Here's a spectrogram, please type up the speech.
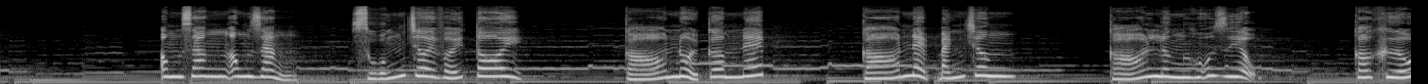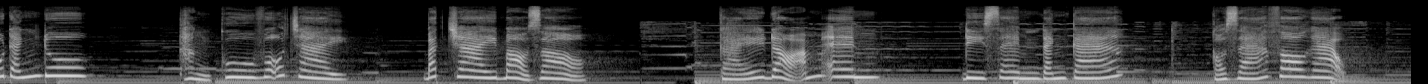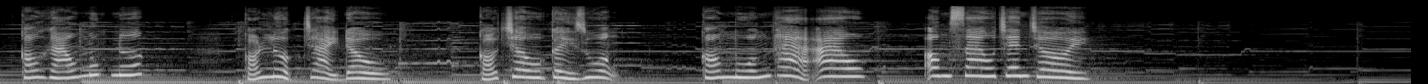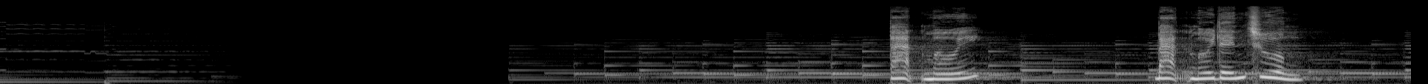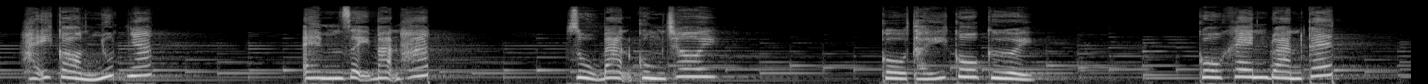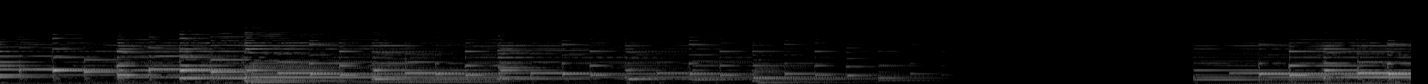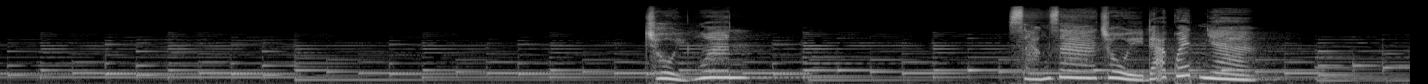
ông răng ông rằng, xuống chơi với tôi. Có nồi cơm nếp, có nệp bánh trưng có lưng hũ rượu có khứu đánh đu. Thằng cu vỗ chài, bắt chài bỏ giỏ cái đỏ ấm em đi xem đánh cá. Có giá vo gạo, có gáo múc nước, có lược trải đầu, có trâu cày ruộng, có muống thả ao. Ông sao trên trời? Mới đến trường. Hãy còn nhút nhát. Em dạy bạn hát. Rủ bạn cùng chơi. Cô thấy cô cười. Cô khen đoàn kết. Đã quét nhà.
